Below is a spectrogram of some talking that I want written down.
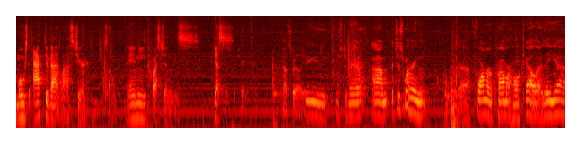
most active at last year. So, any questions? Yes? Counselor Elliott. Through you, Mr. Mayor, um, just wondering, the former Palmer Hotel, are they, uh,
